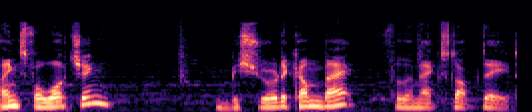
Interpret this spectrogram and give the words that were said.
Thanks for watching, and be sure to come back for the next update.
